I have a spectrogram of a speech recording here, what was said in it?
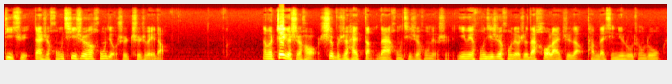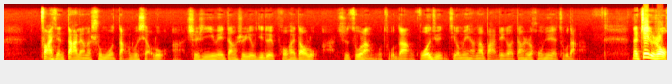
地区，但是红七师和红九师迟迟未到。那么这个时候是不是还等待红七师、红九师？因为红七师、红九师在后来知道他们在行军路程中发现大量的树木挡住小路啊，这是因为当时游击队破坏道路啊，是阻挡阻挡国军，结果没想到把这个当时红军也阻挡了。那这个时候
